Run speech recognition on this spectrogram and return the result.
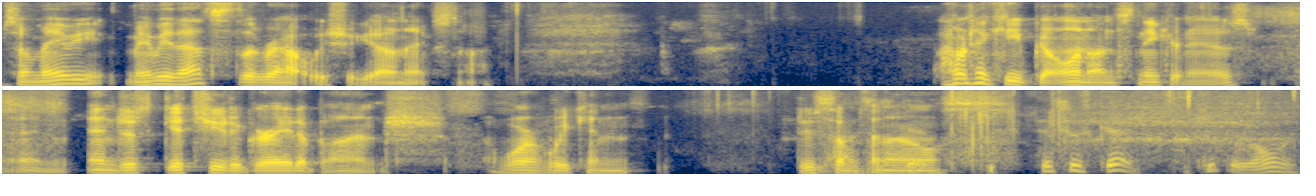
so maybe maybe that's the route we should go next time. I'm gonna keep going on sneaker news and and just get you to grade a bunch, where we can do something is good. else. This is good. Keep it rolling.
